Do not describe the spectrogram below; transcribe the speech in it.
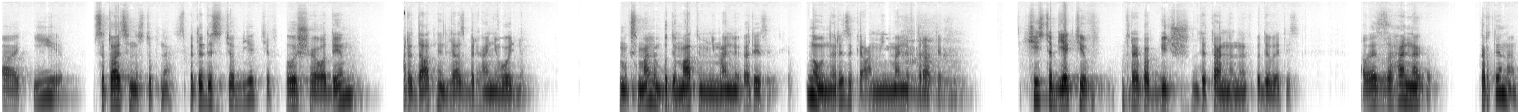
А, і ситуація наступна: з 50 об'єктів лише один придатний для зберігання водню. Максимально буде мати мінімальні ризики. Ну, не ризики, а мінімальні втрати. Шість об'єктів треба більш детально на них подивитись. Але загальна картина,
